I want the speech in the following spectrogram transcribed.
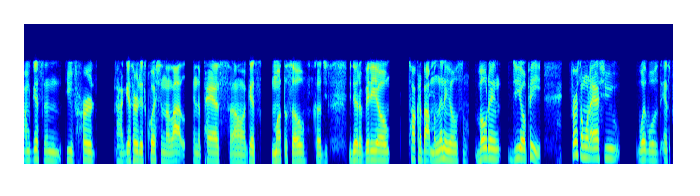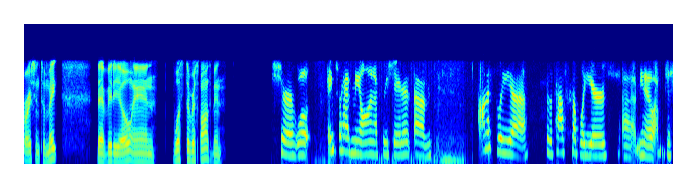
I'm guessing you've heard, I guess, heard this question a lot in the past, uh, I guess, month or so, because you, you did a video talking about millennials voting GOP. First, I want to ask you what was the inspiration to make that video, and what's the response been? Sure. Well, thanks for having me on. I appreciate it. Um, honestly, uh, for the past couple of years, uh, you know, I'm just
